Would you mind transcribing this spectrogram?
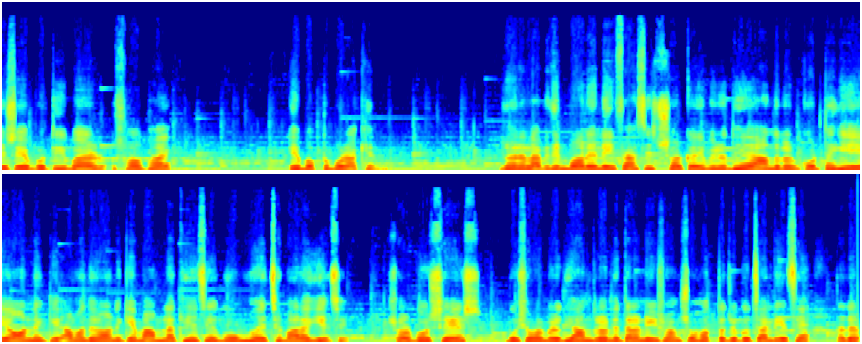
শেষে প্রতিবার সভায় এ বক্তব্য রাখেন। জয়নাল আবেদিন বলেন, এই ফ্যাসিস্ট সরকারের বিরুদ্ধে আন্দোলন করতে গিয়ে অনেকে, আমাদের অনেকে মামলা খেয়েছে, গুম হয়েছে, মারা গিয়েছে। সর্বশেষ বৈষম্য বিরোধী আন্দোলনে তারা নৃশংস হত্যাযজ্ঞ চালিয়েছে। তাদের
